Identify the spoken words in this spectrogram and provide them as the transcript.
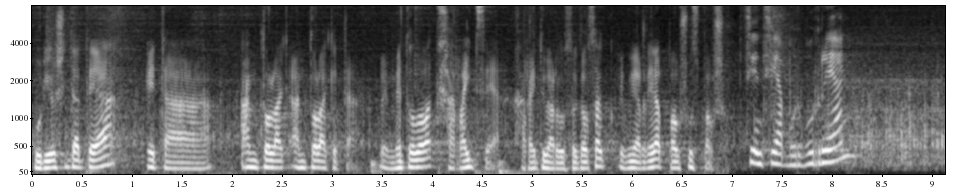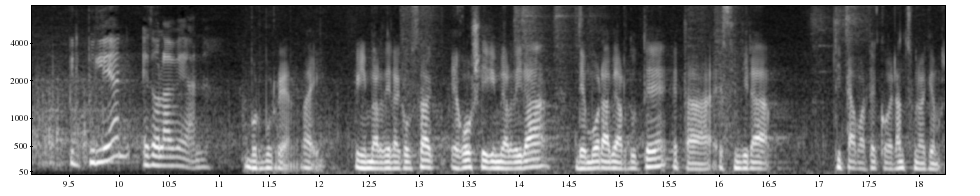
Kuriositatea eta antolak, antolaketa. Metodo bat jarraitzea. Jarraitu behar duzu gauzak, egin behar dira pausuz pausu. Zientzia burburrean, pilpilean edo labean. Burburrean, bai. Egin behar dira gauzak, egosi egin behar dira, denbora behar dute, eta ezin dira tita bateko erantzunak eman.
